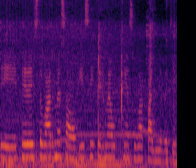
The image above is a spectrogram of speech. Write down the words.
ਤੇ ਫਿਰ ਇਸ ਤੋਂ ਬਾਅਦ ਮੈਂ ਸੌਂ ਗਈ ਸੀ, ਫਿਰ ਮੈਂ ਉੱਠੀ ਹਾਂ ਸਵੇਰ 5 ਵਜੇ।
